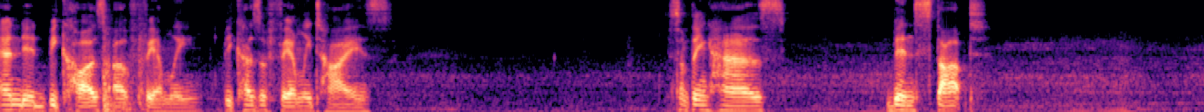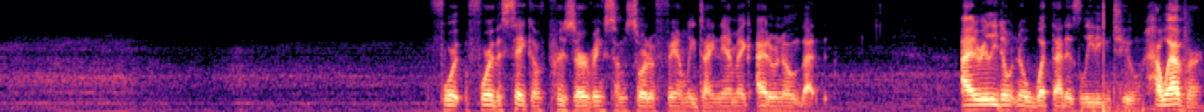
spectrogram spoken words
ended because of family, because of family ties. Something has been stopped. For, for the sake of preserving some sort of family dynamic, I don't know that I really don't know what that is leading to. However,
